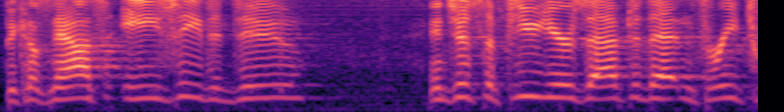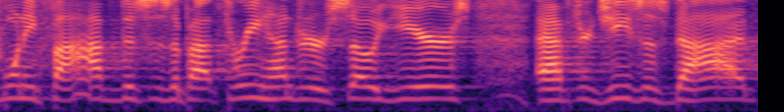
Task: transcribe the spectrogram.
Because now it's easy to do. In just a few years after that, in 325, this is about 300 or so years after Jesus died,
